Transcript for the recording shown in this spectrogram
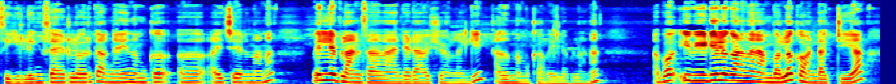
സീഡ്ലിങ്സ് ആയിട്ടുള്ളവർക്ക് അങ്ങനെയും നമുക്ക് അയച്ചു തരുന്നതാണ്. വലിയ പ്ലാന്റ്സ് ആണ് വാൻഡേഡ് ആവശ്യമുള്ളെങ്കിൽ അതും നമുക്ക് അവൈലബിൾ ആണ്. അപ്പോൾ ഈ വീഡിയോയിൽ കാണുന്ന നമ്പറിൽ കോൺടാക്റ്റ് ചെയ്യുക.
